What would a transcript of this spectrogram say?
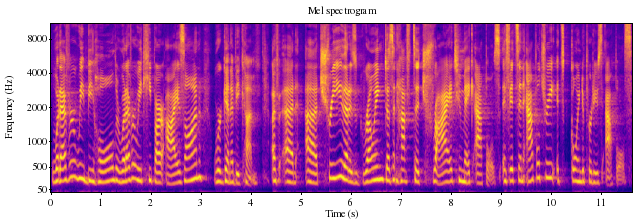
Whatever we behold or whatever we keep our eyes on, we're going to become. A, a, a, tree that is growing doesn't have to try to make apples. If it's an apple tree, it's going to produce apples.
